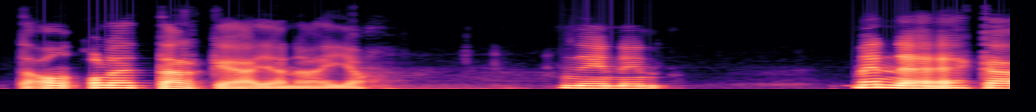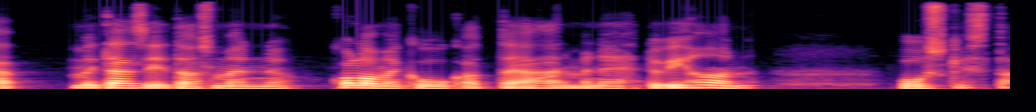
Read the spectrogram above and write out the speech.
että olet tärkeä ja näin. Ja, niin, niin menee ehkä, mitä siitä olisi mennyt, kolme kuukautta ja hän menehtyi ihan puskista.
